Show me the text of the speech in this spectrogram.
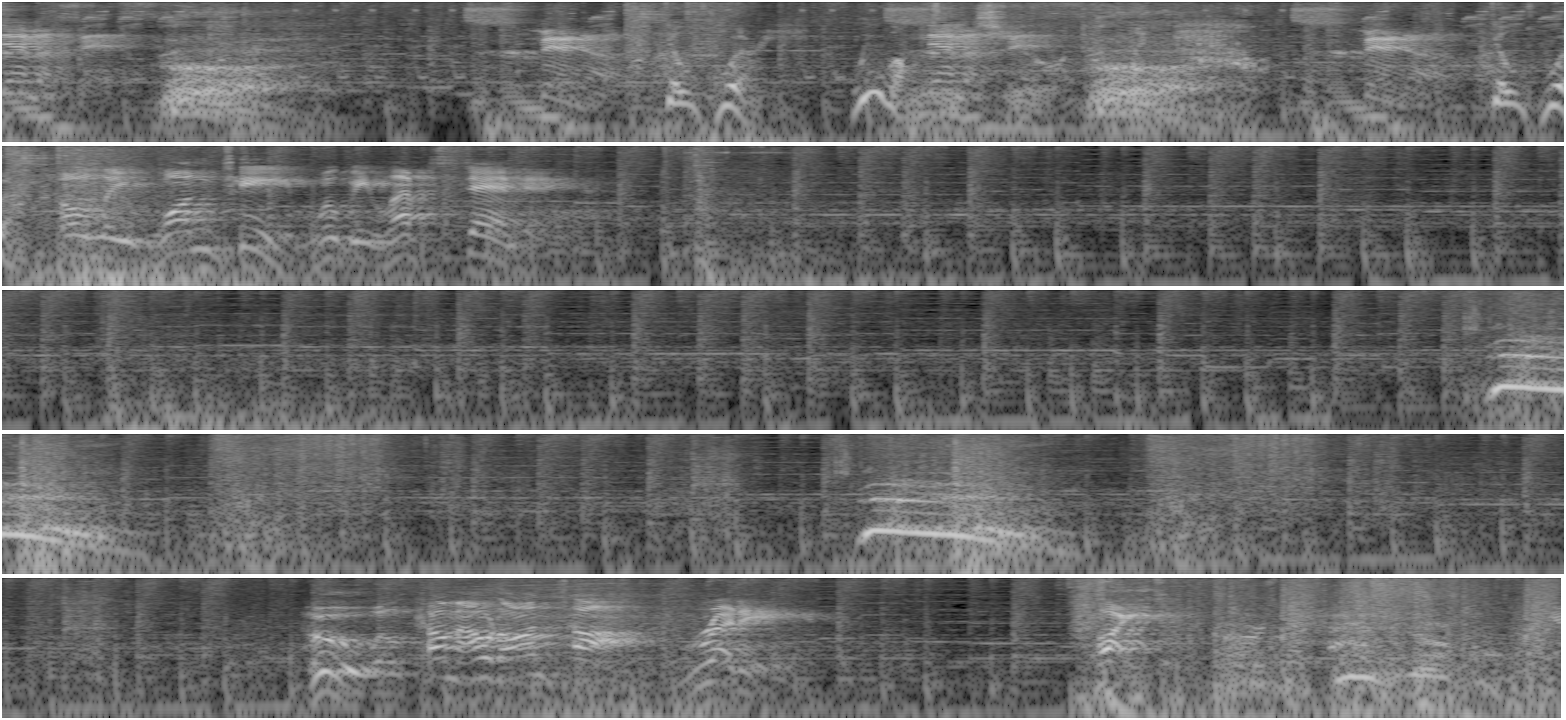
Nemesis. Venom. Don't worry. We won't Nemesis. teach you. Now, Venom. don't worry. Only one team will be left standing. Hmm. Hmm. Who will come out on top? Ready. Fight! First attack.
